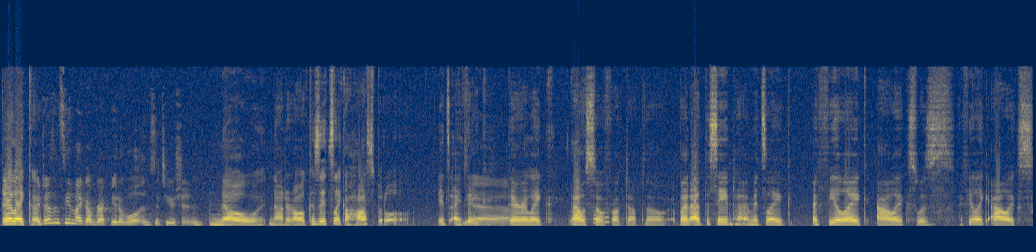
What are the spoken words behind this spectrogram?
They're like It doesn't seem like a reputable institution. no, not at all, because it's like a hospital. It's I think Yeah. they're like that was so fucked up though. But at the same time, it's like I feel like Alex was. I feel like Alex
